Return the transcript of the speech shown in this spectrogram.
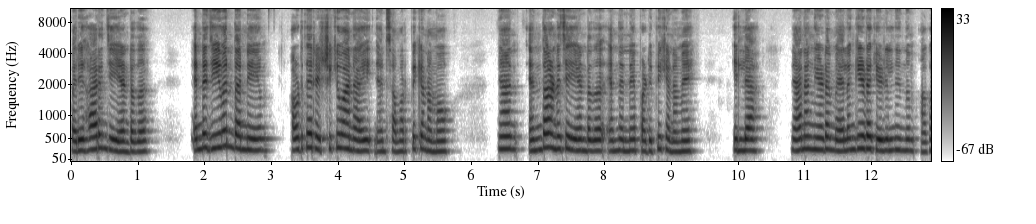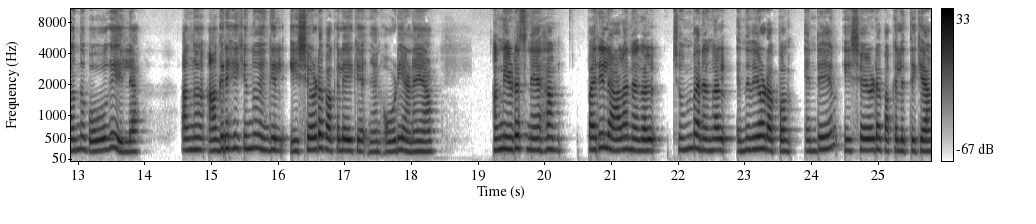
പരിഹാരം ചെയ്യേണ്ടത്? എന്റെ ജീവൻ തന്നെയും അവിടുത്തെ രക്ഷിക്കുവാനായി ഞാൻ സമർപ്പിക്കണമോ? ഞാൻ എന്താണ് ചെയ്യേണ്ടത് എന്നെന്നെ പഠിപ്പിക്കണമേ? ഇല്ല ഞാൻ അങ്ങയുടെ മേലങ്കിയുടെ കീഴിൽ നിന്നും അകന്നു പോവുകയില്ല. അങ്ങ് ആഗ്രഹിക്കുന്നുവെങ്കിൽ ഈശോയുടെ പക്കലേക്ക് ഞാൻ ഓടിയണയാം അങ്ങയുടെ സ്നേഹം പരിലാളനകൾ ചുംബനങ്ങൾ എന്നിവയോടൊപ്പം എന്റെയും ഈശോയുടെ പക്കലെത്തിക്കാം.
